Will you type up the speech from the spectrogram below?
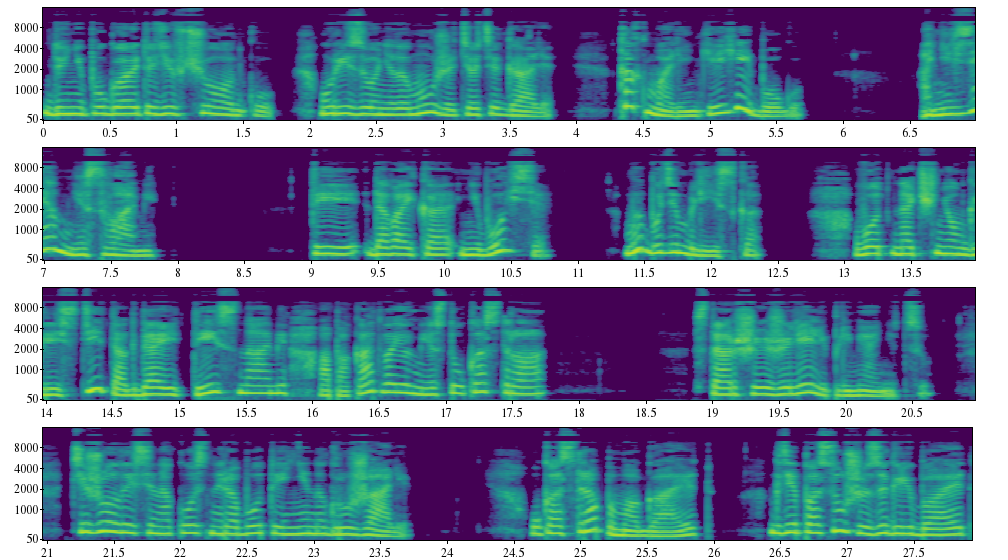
Да не пугай ты девчонку, урезонила мужа тетя Галя. Как маленький, ей-богу. А нельзя мне с вами? Ты давай-ка не бойся, мы будем близко. Вот начнем грести, тогда и ты с нами, а пока твое место у костра. Старшие жалели племянницу. Тяжелой сенокосной работой не нагружали. У костра помогает, где по суше загребает,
